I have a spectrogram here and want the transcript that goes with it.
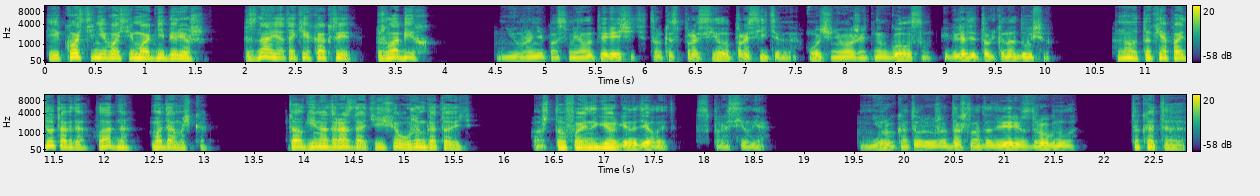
«И кости, небось, ему одни берешь. Знаю я таких, как ты, жлобих». Нюра не посмела перечить, только спросила просительно, очень уважительным голосом и глядя только на Дусю. «Ну, так я пойду тогда, ладно, мадамочка? Долги надо раздать и еще ужин готовить». «А что Фаина Георгиевна делает?» – спросил я. Нюра, которая уже дошла до двери, вздрогнула. «Так это...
